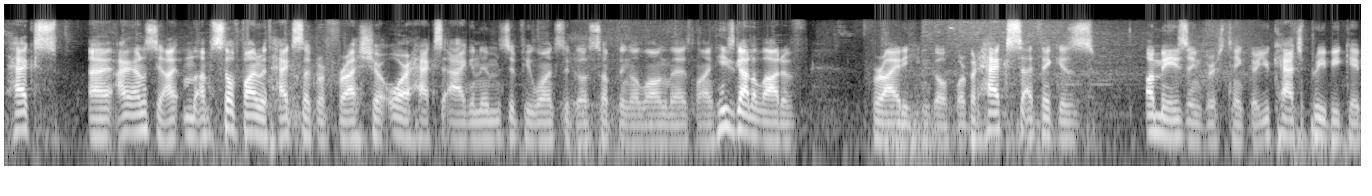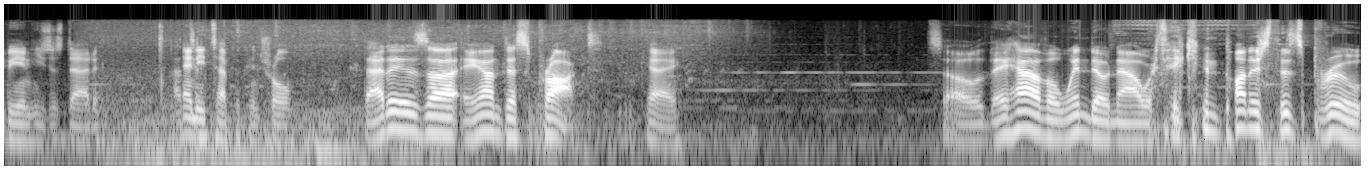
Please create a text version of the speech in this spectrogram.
Hex. I, I honestly, I, I'm still fine with Hex like Refresher or Hex Aghanims if he wants to go something along that line. He's got a lot of variety he can go for, but Hex I think is amazing versus Tinker. You catch pre BKB and he's just dead. Any type of control. that is uh, Aeon Disc procced. Okay. So they have a window now where they can punish this brew.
